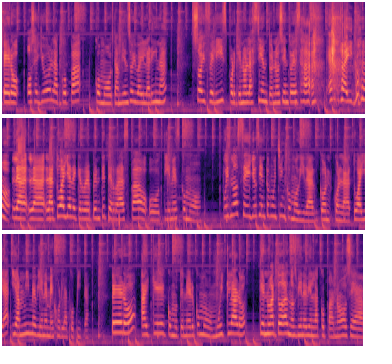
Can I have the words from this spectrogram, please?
Pero, o sea, yo la copa, como también soy bailarina, soy feliz porque no la siento, no siento esa ahí como la, toalla de que de repente te raspa o, tienes como, pues no sé, yo siento mucha incomodidad con, con, la toalla y a mí me viene mejor la copita. Pero hay que como tener como muy claro que no a todas nos viene bien la copa, ¿no? O sea,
